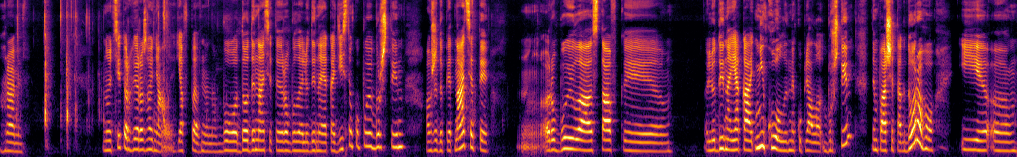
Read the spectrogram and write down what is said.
грамів. Ну, ці торги розганяли, я впевнена. Бо до 11 робила людина, яка дійсно купує бурштин, а вже до 15 робила ставки людина, яка ніколи не купляла бурштин, тим паче так дорого. І е,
